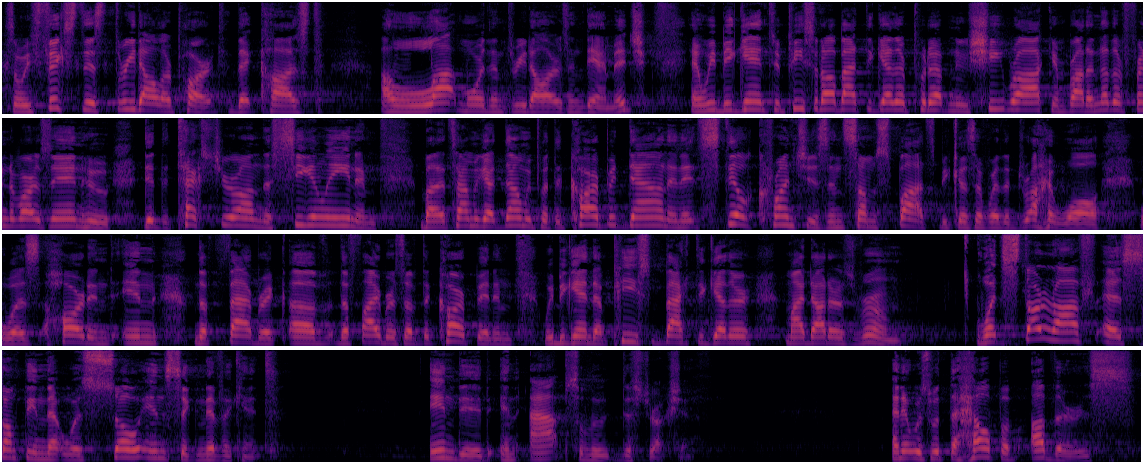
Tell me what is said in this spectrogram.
So we fixed this $3 part that caused a lot more than $3 in damage. And we began to piece it all back together, put up new sheetrock, and brought another friend of ours in who did the texture on the ceiling. And by the time we got done, we put the carpet down, and it still crunches in some spots because of where the drywall was hardened in the fabric of the fibers of the carpet. And we began to piece back together my daughter's room. What started off as something that was so insignificant ended in absolute destruction. And it was with the help of others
